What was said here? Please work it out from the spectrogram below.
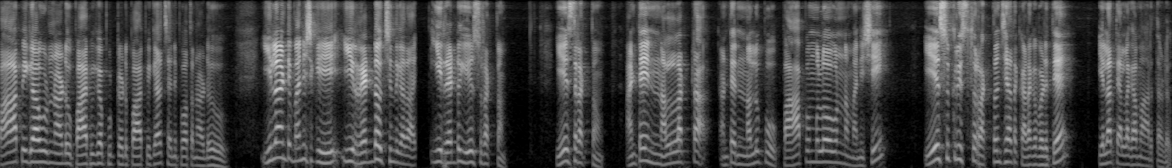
పాపిగా ఉన్నాడు పాపిగా పుట్టాడు పాపిగా చనిపోతున్నాడు. ఇలాంటి మనిషికి ఈ రెడ్ వచ్చింది కదా. ఈ రెడ్ ఏసు రక్తం. ఏసు రక్తం. అంటే నల్లట్ట అంటే నలుపు. పాపములో ఉన్న మనిషి ఏసుక్రీస్తు రక్తం చేత కడగబడితే ఇలా తెల్లగా మారుతాడు.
